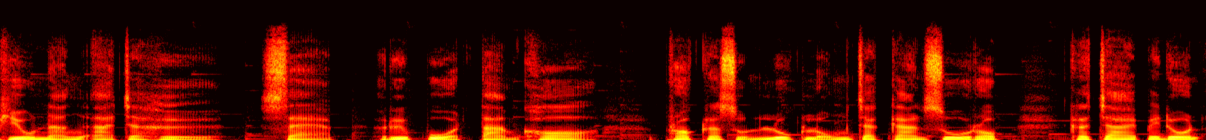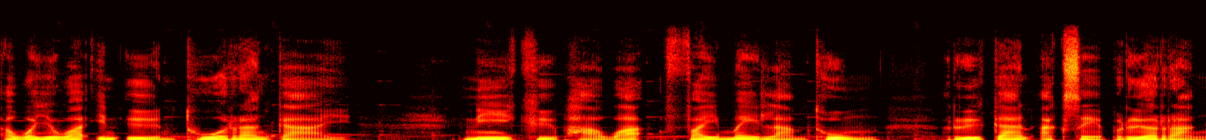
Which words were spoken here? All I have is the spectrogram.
ผิวหนังอาจจะเห่อ แสบ หรือปวดตามข้อ เพราะกระสุนลูกหลงจากการสู้รบ กระจายไปโดนอวัยวะอื่น ๆ ทั่วร่างกาย นี่คือภาวะไฟไม้ลามทุ่ง หรือการอักเสบเรื้อรัง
